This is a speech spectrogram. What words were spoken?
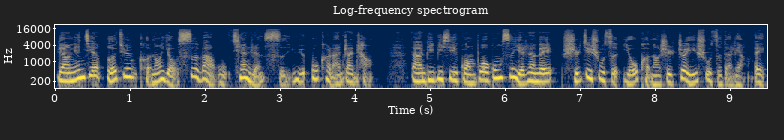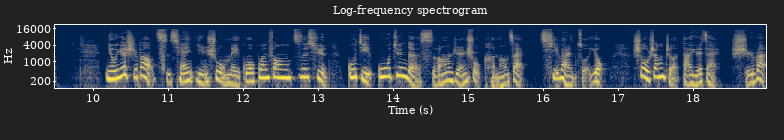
两年间俄军可能有四万五千人死于乌克兰战场。但 BBC 广播公司也认为，实际数字有可能是这一数字的两倍。《纽约时报》此前引述美国官方资讯，估计乌军的死亡人数可能在七万左右，受伤者大约在十万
